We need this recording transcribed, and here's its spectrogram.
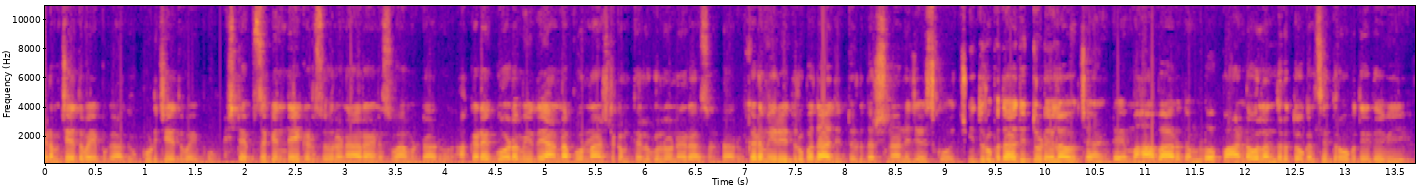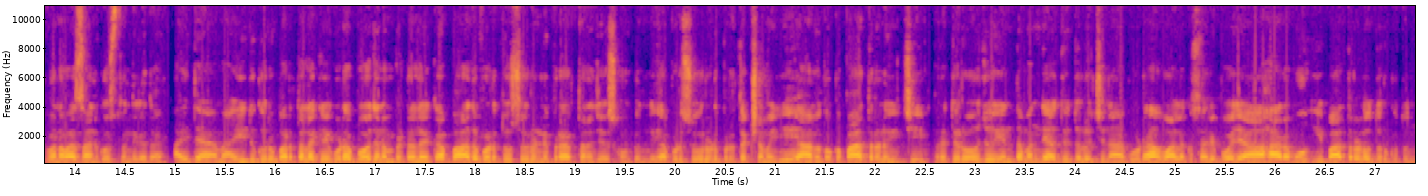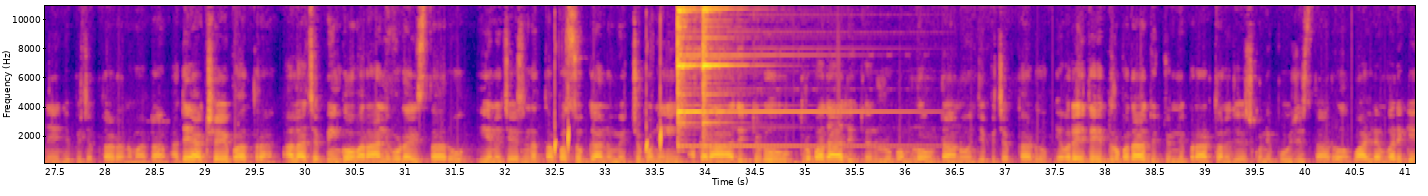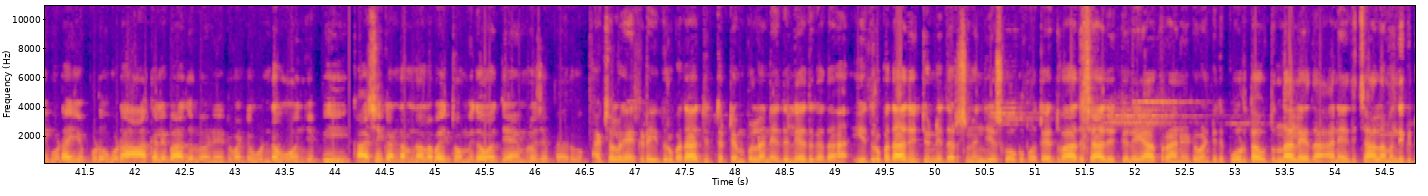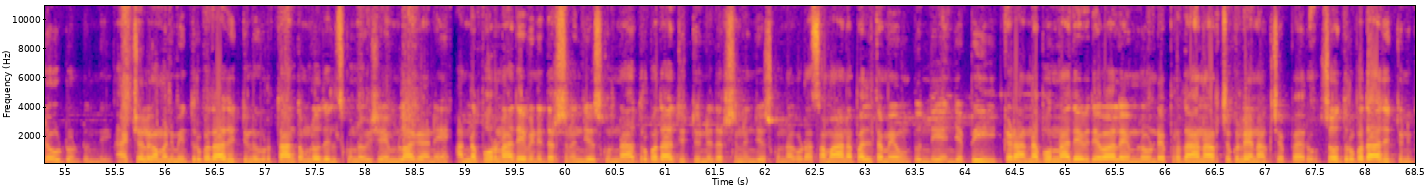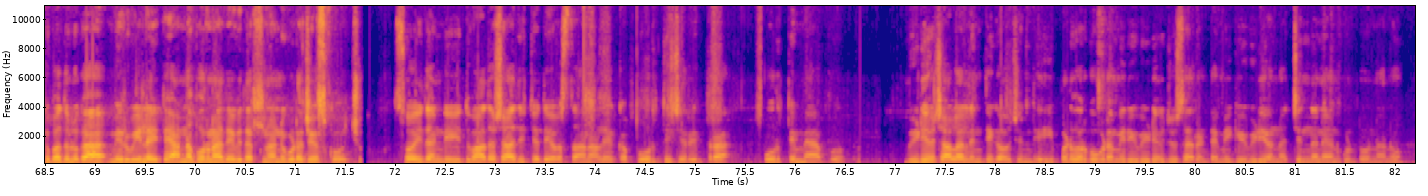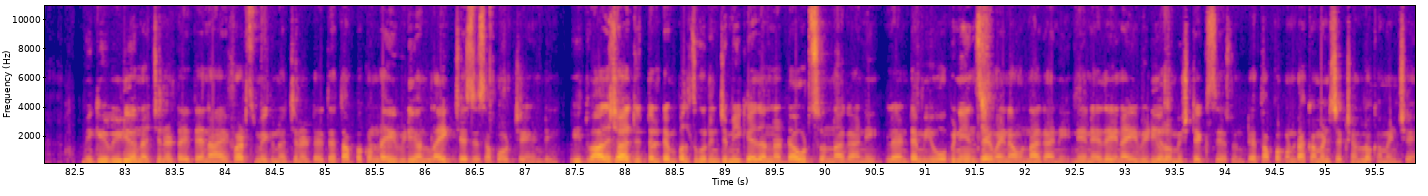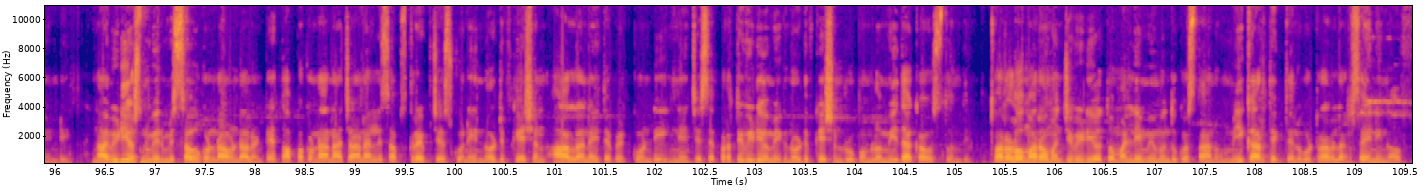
ఎడమ చేతి వైపు కాదు కుడి చేతి వైపు. స్టెప్స్ కిందే ఇక్కడ సూర్యనారాయణ స్వామి ఉంటారు. అక్కడే గోడ మీదే అన్నపూర్ణాష్టకం తెలుగులోనే రాసి ఉంటారు ఇక్కడ మీరు ఈ ద్రుపదాదిత్యుడు దర్శనాన్ని చేసుకోవచ్చు. ఈ ద్రుపదాదిత్యుడు ఎలా వచ్చాయంటే మహాభారతంలో పాండవులందరితో కలిసి ద్రౌపదీదేవి వనవాసానికి వస్తుంది కదా. అయితే ఆమె ఐదుగురు భర్తలకి కూడా భోజనం పెట్టలేక బాధపడుతూ సూర్యుడిని ప్రార్థన చేసుకుంటుంది. అప్పుడు సూర్యుడు ప్రత్యక్షమయ్యి ఆమెకు ఒక పాత్రను ఇచ్చి ప్రతిరోజు ఎంతమంది అతిథులు వచ్చినా కూడా వాళ్ళకు సరిపోయే ఆహారము ఈ పాత్రలో దొరుకుతుంది అని చెప్పి చెప్తాడనమాట అదే అక్షయ పాత్ర. అలా చెప్పి ఇంకో వరాన్ని కూడా ఇస్తారు. ఈయన చేసిన తపస్సుకు గాను మెచ్చుకొని అక్కడ ఆదిత్యుడు ద్రుపదాదిత్యుని రూపంలో ఉంటాను అని చెప్పి చెప్తాడు. ఎవరైతే ఈ ద్రుపదాదిత్యుని ప్రార్థన చేసుకుని పూజిస్తారో వాళ్ళెవ్వరికీ కూడా ఎప్పుడూ కూడా ఆకలి బాధలు అనేటువంటి ఉండవు అని చెప్పి కాశీఖండం నలభై తొమ్మిదో అధ్యాయంలో చెప్పారు. యాక్చువల్గా ఇక్కడ ఈ ద్రుపదాదిత్య టెంపుల్ అనేది లేదు కదా? ఈ ద్రుపదాదిత్యుని దర్శనం చేసుకోకపోతే ద్వాదశాదిత్యుల యాత్ర అనేటువంటిది పూర్తవుతుందా లేదా అనేది చాలా మందికి డౌట్ ఉంటుంది. యాక్చువల్గా మనం ఈ ద్రుపదాదిత్యుని వృత్తాంతంలో తెలుసుకున్న విషయం లాగానే సూర్యుని దర్శనం చేసుకున్నా ద్రుపదాదిత్యుని దర్శనం చేసుకున్నా కూడా సమాన ఫలితమే ఉంటుంది అని చెప్పి ఇక్కడ అన్నపూర్ణాదేవి దేవాలయంలో ఉండే ప్రధాన అర్చకులే నాకు చెప్పారు. సో ద్రుపదాదిత్యునికి బదులుగా మీరు వీలైతే అన్నపూర్ణాదేవి దర్శనాన్ని కూడా చేసుకోవచ్చు. సో ఇదండి ద్వాదశాదిత్య దేవస్థానాల యొక్క పూర్తి చరిత్ర పూర్తి మ్యాప్. వీడియో చాలా లెంతీగా వచ్చింది. ఇప్పటి వరకు కూడా మీరు ఈ వీడియో చూసారంటే మీకు ఈ వీడియో నచ్చిందని అనుకుంటున్నాను మీకు ఈ వీడియో నచ్చినట్టయితే నా ఎఫర్ట్స్ మీకు నచ్చినట్టయితే తప్పకుండా ఈ వీడియోని లైక్ చేసి సపోర్ట్ చేయండి. ఈ ద్వాదశాదిత్యుల టెంపుల్స్ గురించి మీకు ఏదైనా డౌట్స్ ఉన్నా కానీ లేదంటే మీ ఒపీనియన్స్ ఏమైనా ఉన్నా కానీ నేను ఏదైనా ఈ వీడియోలో మిస్టేక్స్ చేస్తుంటే తప్పకుండా కమెంట్ సెక్షన్లో కమెంట్ చేయండి. నా వీడియోస్ని మీరు మిస్ అవ్వకుండా ఉండాలంటే తప్పకుండా నా ఛానల్ని సబ్స్క్రైబ్ చేసుకొని నోటిఫికేషన్ ఆల్ అని అయితే పెట్టుకోండి. నేను చేసే ప్రతి వీడియో మీకు నోటిఫికేషన్ రూపంలో మీ దాకా వస్తుంది. త్వరలో మరో మంచి వీడియోతో మళ్ళీ మీ ముందుకు వస్తాను. మీ Karthik Telugu traveller signing off.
